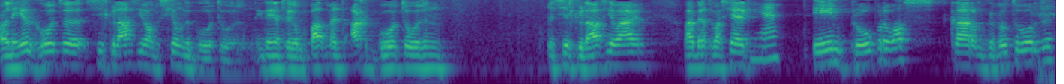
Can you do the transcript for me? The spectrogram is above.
een heel grote circulatie van verschillende brooddozen. Ik denk dat er op een bepaald moment acht brooddozen in circulatie waren. Waarbij dat er waarschijnlijk Ja. één propere was, klaar om gevuld te worden.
